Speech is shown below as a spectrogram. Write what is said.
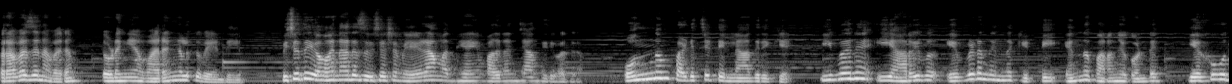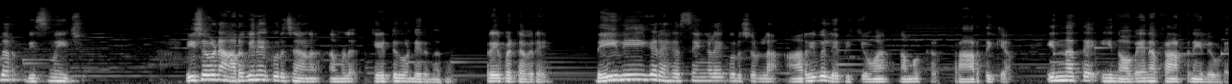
പ്രവചനവരം തുടങ്ങിയ വരങ്ങൾക്ക് വേണ്ടിയും. വിശുദ്ധ യോഹനാന്റെ സുവിശേഷം ഏഴാം അധ്യായം പതിനഞ്ചാം തിരുവചനം. ഒന്നും പഠിച്ചിട്ടില്ലാതിരിക്കെ ഇവന് ഈ അറിവ് എവിടെ നിന്ന് കിട്ടി എന്ന് പറഞ്ഞുകൊണ്ട് യഹൂദർ വിസ്മയിച്ചു. ഈശോയുടെ അറിവിനെ കുറിച്ചാണ് നമ്മൾ കേട്ടുകൊണ്ടിരുന്നത്. പ്രിയപ്പെട്ടവരെ ദൈവീക രഹസ്യങ്ങളെക്കുറിച്ചുള്ള അറിവ് ലഭിക്കുവാൻ നമുക്ക് പ്രാർത്ഥിക്കാം. ഇന്നത്തെ ഈ നൊവേന പ്രാർത്ഥനയിലൂടെ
